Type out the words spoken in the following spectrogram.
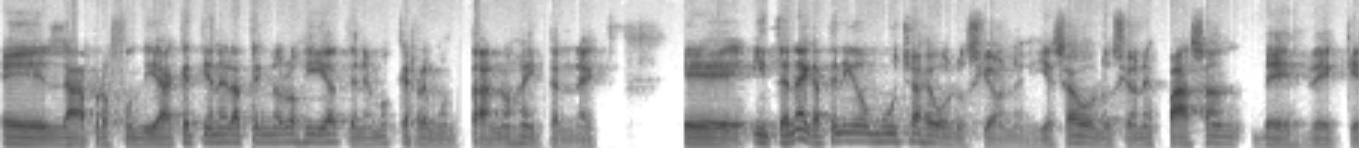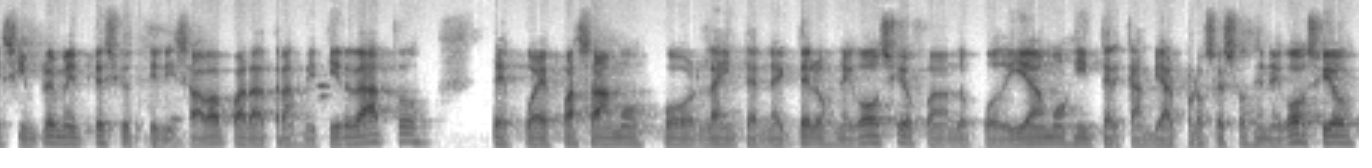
eh, la profundidad que tiene la tecnología, tenemos que remontarnos a Internet. Eh, Internet ha tenido muchas evoluciones y esas evoluciones pasan desde que simplemente se utilizaba para transmitir datos, después pasamos por la Internet de los negocios, cuando podíamos intercambiar procesos de negocio.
